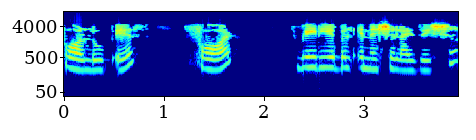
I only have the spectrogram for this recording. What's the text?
for loop is for variable initialization,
